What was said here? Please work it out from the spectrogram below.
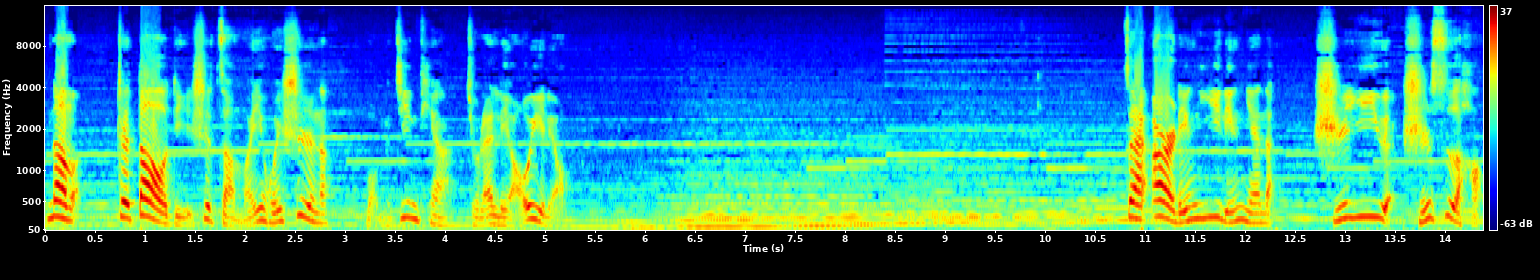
那么，这到底是怎么一回事呢？我们今天啊，就来聊一聊。在二零一零年的十一月十四号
